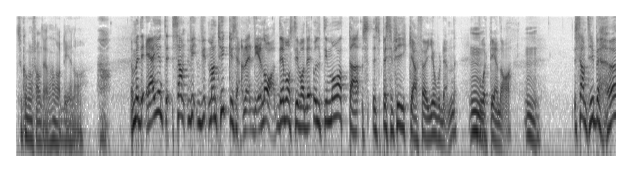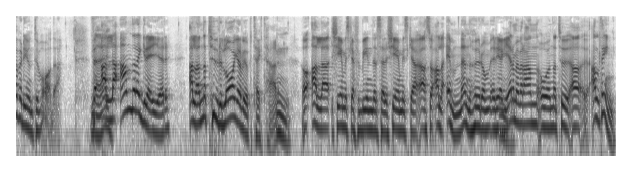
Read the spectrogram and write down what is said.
så kommer de fram till att han har DNA. Ja, men det är ju inte... Sam, vi, vi, man tycker så här, men DNA, det måste ju vara det ultimata specifika för jorden. Vårt DNA. Samtidigt behöver det ju inte vara det. För Nej. alla andra grejer, alla naturlagar vi upptäckt här, och alla kemiska förbindelser, kemiska, alltså alla ämnen, hur de reagerar med varandra och natur, all- allting,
